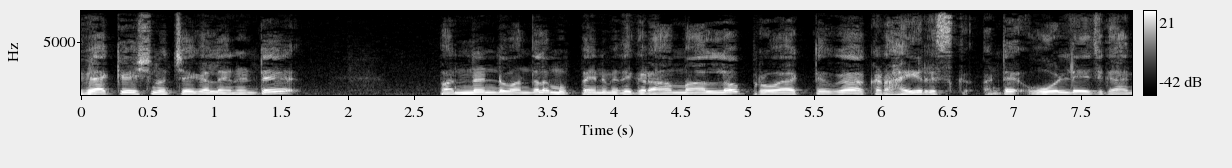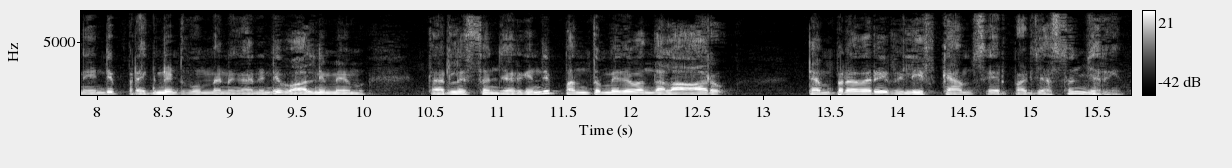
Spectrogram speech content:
ఇవాక్యుయేషన్ వచ్చేయగల ఏంటంటే పన్నెండు వందల ముప్పై ఎనిమిది గ్రామాల్లో ప్రోయాక్టివ్గా అక్కడ హై రిస్క్ అంటే ఓల్డ్ ఏజ్ కానివ్వండి ప్రెగ్నెంట్ ఉమెన్ కానివ్వండి వాళ్ళని మేము తరలిస్తాం జరిగింది. పంతొమ్మిది వందల ఆరు టెంపరవరీ రిలీఫ్ క్యాంప్స్ ఏర్పాటు చేస్తాం జరిగింది.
